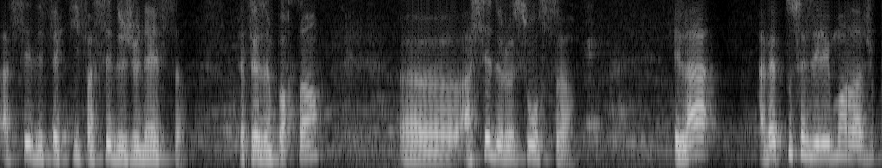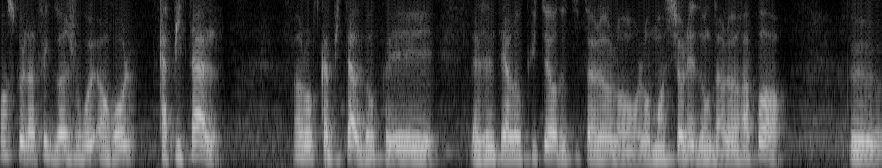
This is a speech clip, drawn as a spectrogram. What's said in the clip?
assez d'effectifs, assez de jeunesse. C'est très important. Euh, assez de ressources. Et là, avec tous ces éléments-là, je pense que l'Afrique doit jouer un rôle capital. Un rôle capital. Donc, et les interlocuteurs de tout à l'heure l'ont mentionné donc, dans leur rapport, que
